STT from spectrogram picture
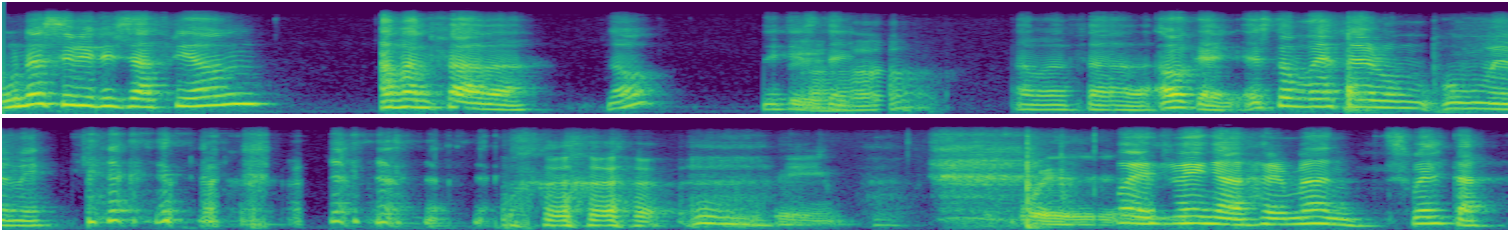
una civilización avanzada, ¿no? Dijiste. avanzada. Ok, esto voy a hacer un, un meme. Pues, pues, venga, Germán, suelta.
